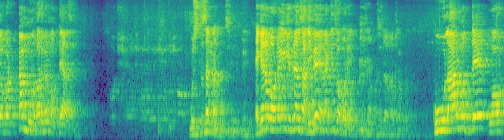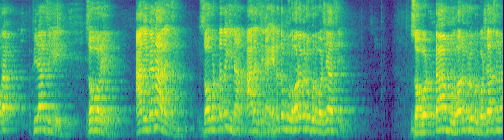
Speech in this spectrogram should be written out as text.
জবরটা মূল হরফের মধ্যে আছে। বুঝতেছেন না? এখানে ওয়াটাকে কি ফিরে আনছে আলিফে নাকি জবরে? কুলার মধ্যে ওয়াওটা ফিরে আনছে কি? জবরে। আলিফে না আরেজি। জবরটা তো কি না? আরেজি না। এটা তো মূল হরফের উপর বসে আছে। জবরটা মূল হরফের উপর বসে আছে না?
